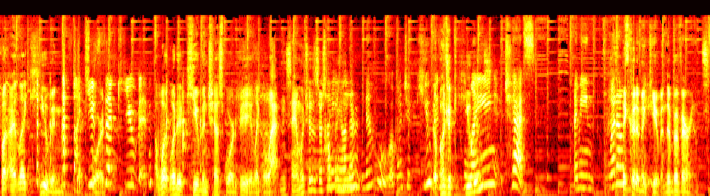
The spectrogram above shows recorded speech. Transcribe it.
but I like Cuban chessboard. you said Cuban. Uh, what would a Cuban chessboard be? Like Latin sandwiches or something I on there? No, a bunch of Cubans. A bunch of Cubans? playing chess. I mean, what else? They could have been be? Cuban. They're Bavarians.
